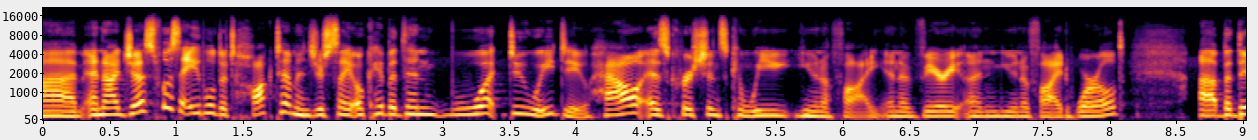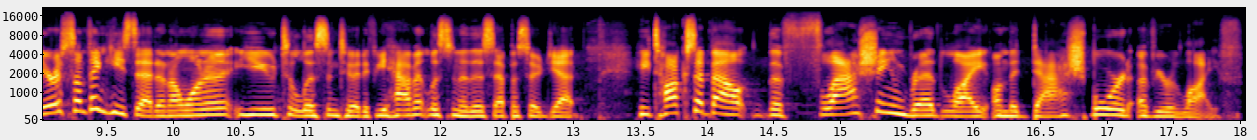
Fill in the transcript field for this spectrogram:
Um, and I just was able to talk to him and just say, okay, but then what do we do? How, as Christians, can we unify in a very ununified world? Uh, but there is something he said, and I want you to listen to it if you haven't listened to this episode yet. He talks about the flashing red light on the dashboard of your life.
